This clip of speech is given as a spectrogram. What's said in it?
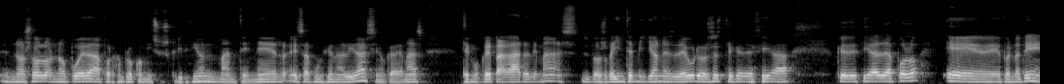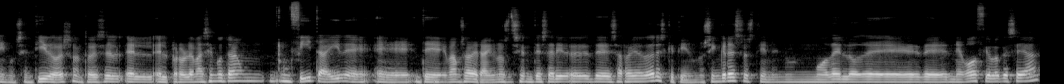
no solo no pueda, por ejemplo, con mi suscripción mantener esa funcionalidad, sino que además tengo que pagar además los 20 millones de euros este que decía que decía el de Apolo, eh, pues no tiene ningún sentido eso. Entonces el, el, problema es encontrar un, fit ahí eh, de, vamos a ver, hay unos de, desarrolladores que tienen unos ingresos, tienen un modelo de, negocio, lo que sea,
